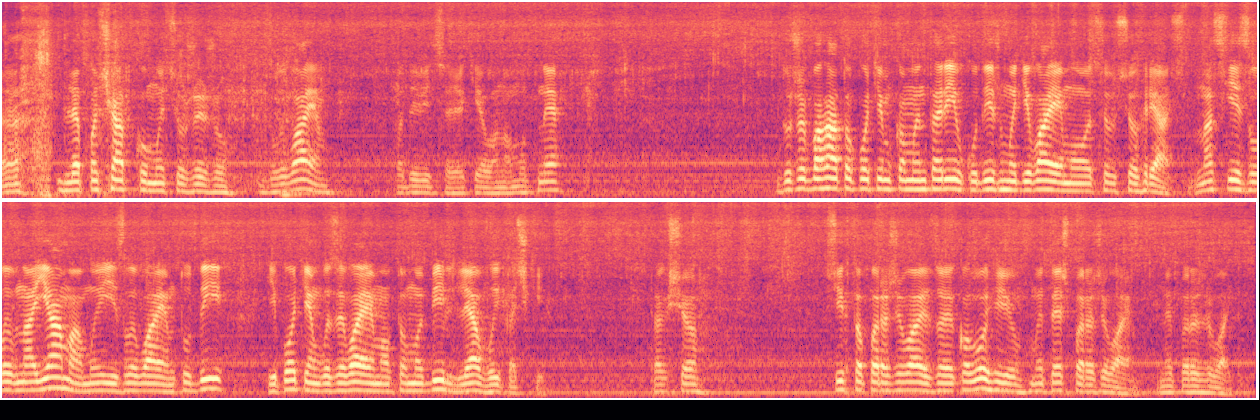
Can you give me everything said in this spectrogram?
Е, Для початку ми цю жижу зливаємо. Подивіться, яке воно мутне. Дуже багато потім коментарів, куди ж ми діваємо цю всю грязь. У нас є зливна яма, ми її зливаємо туди і потім визиваємо автомобіль для викачки. Так що всі, хто переживають за екологію, ми теж переживаємо. Не переживайте.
